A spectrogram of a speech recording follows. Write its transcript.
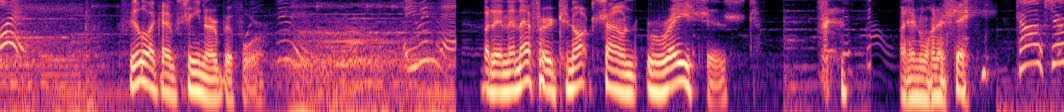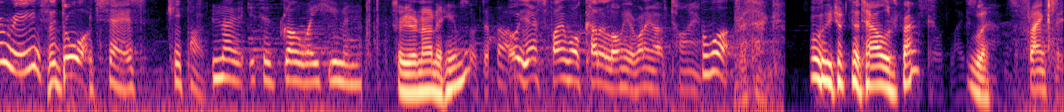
Oi, feel like I've seen her before. Are you in there? But in an effort to not sound racist, I didn't want to say. Can't you read? The door it says keep out. No, it says go away, human. So you're not a human? Oh yes, fine. Well, cut along. You're running out of time. For what? Everything. Oh, he took the towels back? Lovely. So frankly,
